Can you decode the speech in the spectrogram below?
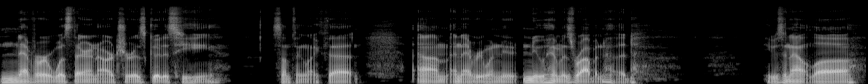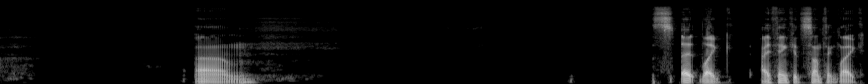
never was there an archer as good as he. Something like that. Um and everyone knew knew him as robin hood. He was an outlaw. Um like I think it's something like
